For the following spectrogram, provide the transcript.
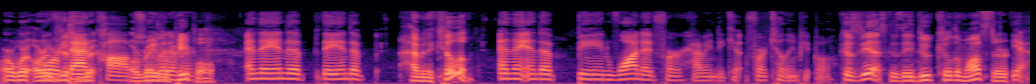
Or or, or, or just bad re- cops or or regular whatever. people and they end up they end up having to kill them. and they end up being wanted for having to kill for killing people. Because yes, because they do kill the monster Yeah.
